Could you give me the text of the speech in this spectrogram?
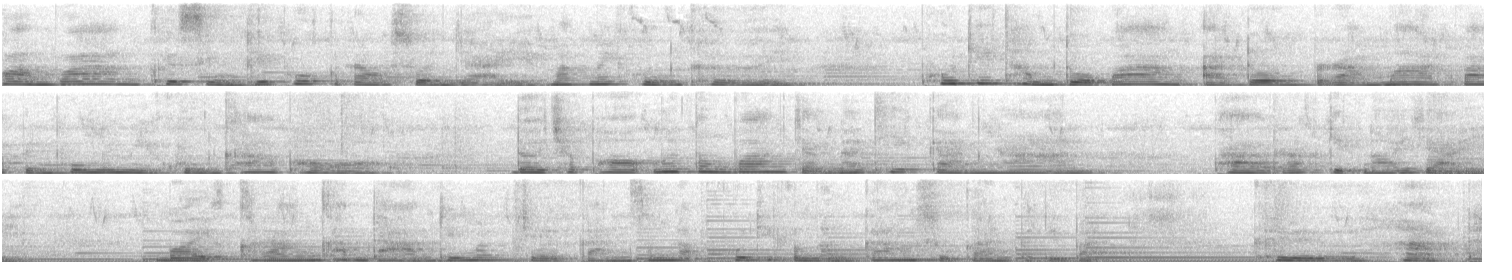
ความว่างคือสิ่งที่พวกเราส่วนใหญ่มักไม่คุ้นเคย ผู้ที่ทำตัวว่างอาจโดนปรามาสว่าเป็นผู้ไม่มีคุณค่าพอ โดยเฉพาะเมื่อต้องว่างจากหน้าที่การงาน ภารกิจน้อยใหญ่ บ่อยครั้งคำถามที่มักเจอกันสำหรับผู้ที่กำลังก้าวสู่การปฏิบัติ คือหากท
